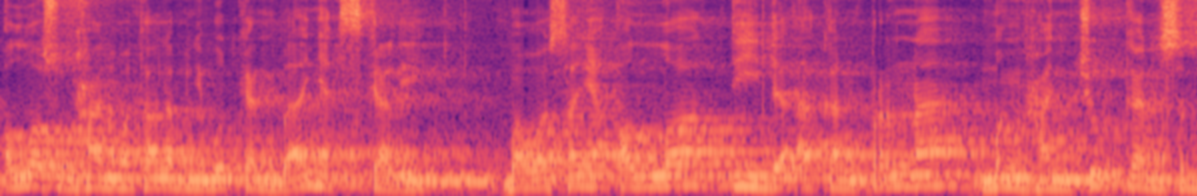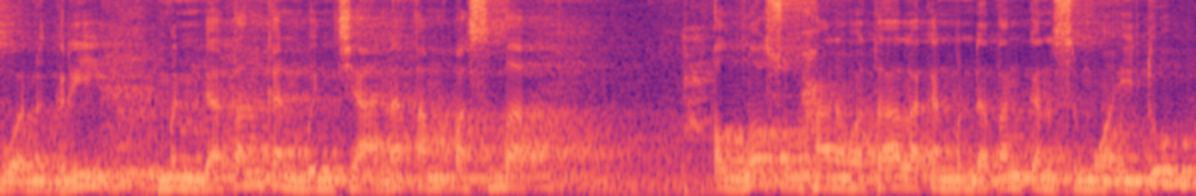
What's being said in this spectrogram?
Allah subhanahu wa ta'ala menyebutkan banyak sekali bahwasanya Allah tidak akan pernah menghancurkan sebuah negeri, mendatangkan bencana tanpa sebab. Allah subhanahu wa ta'ala akan mendatangkan semua itu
